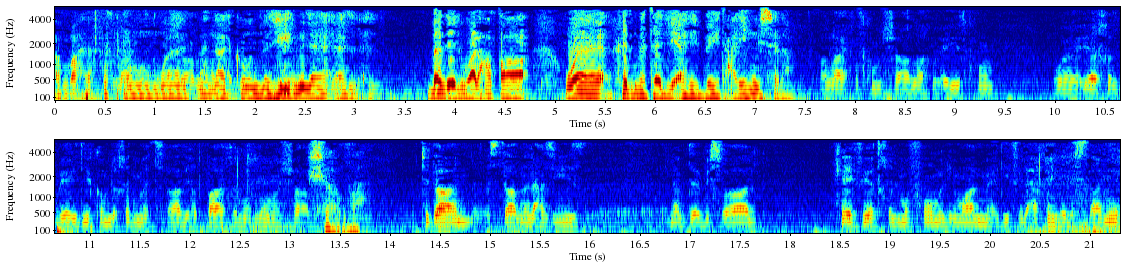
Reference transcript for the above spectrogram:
الله يحفظكم ونتمنى لكم المزيد من البذل والعطاء وخدمة لأهل البيت. عليهم السلام. الله يحفظكم إن شاء الله ويأيدكم ويأخذ بأيديكم لخدمة هذه الطائفة المظلومة إن شاء الله. إن شاء الله. ابتداء أستاذنا العزيز نبدأ بسؤال كيف يدخل مفهوم الإمام المهدي في العقيدة الإسلامية؟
